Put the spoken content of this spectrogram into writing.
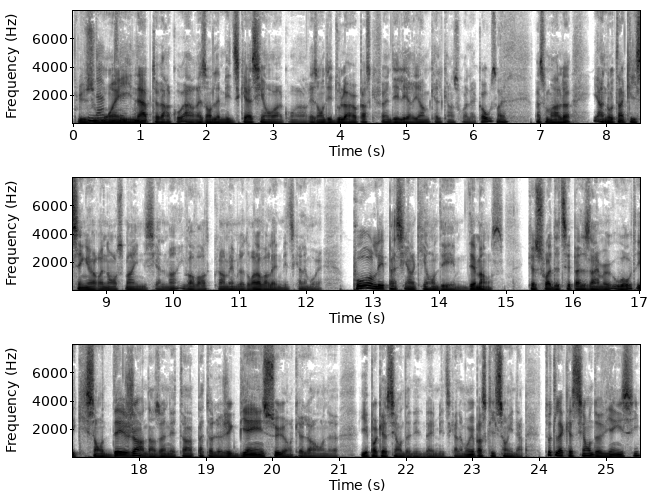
plus ou moins inapte en, raison de la médication, en, raison des douleurs parce qu'il fait un délirium, quelle qu'en soit la cause, à ce moment-là, en autant qu'il signe un renoncement initialement, il va avoir quand même le droit d'avoir l'aide médicale à mourir. Pour les patients qui ont des démences, que ce soit de type Alzheimer ou autre, et qui sont déjà dans un état pathologique, bien sûr que là, il n'est pas question de donner de l'aide médicale à mourir parce qu'ils sont inaptes. Toute la question devient ici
